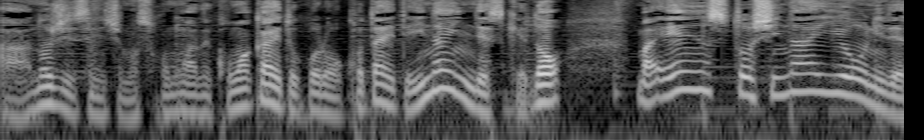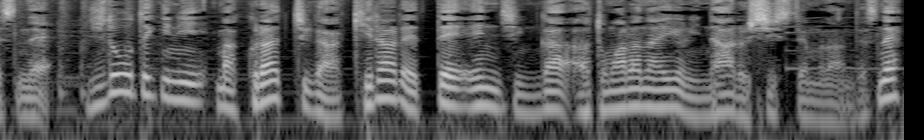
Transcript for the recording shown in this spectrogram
野地選手もそこまで細かいところを答えていないんですけど、まあ、エンストしないようにですね、自動的に、まあ、クラッチが切られてエンジンが止まらないようになるシステムなんですね。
